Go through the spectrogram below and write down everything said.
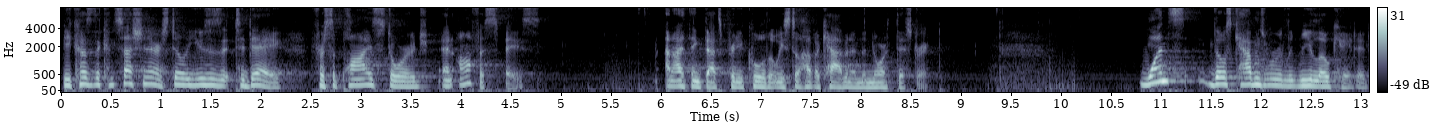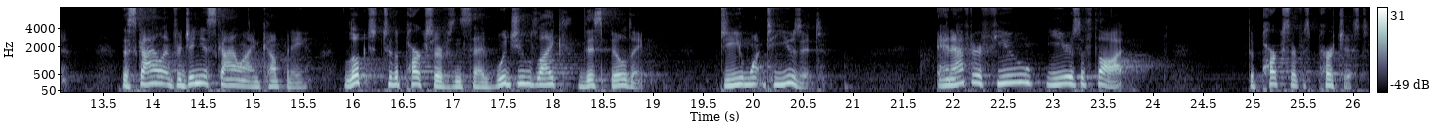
because the concessionaire still uses it today for supplies, storage, and office space. And I think that's pretty cool that we still have a cabin in the North District. Once those cabins were relocated, the Skyline, Virginia Skyline Company looked to the Park Service and said, would you like this building? Do you want to use it? And after a few years of thought, the Park Service purchased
